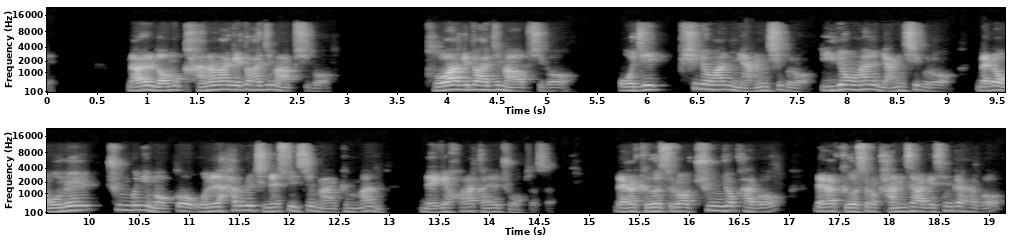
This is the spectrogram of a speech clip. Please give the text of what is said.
예. 나를 너무 가난하게도 하지 마옵시고 부하게도 하지 마옵시고 오직 필요한 양식으로 일용할 양식으로 내가 오늘 충분히 먹고 오늘 하루를 지낼 수 있을 만큼만 내게 허락하여 주옵소서. 내가 그것으로 충족하고 내가 그것으로 감사하게 생각하고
